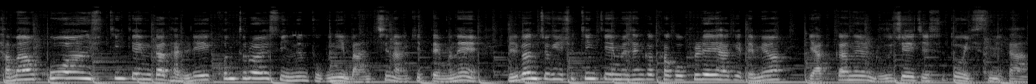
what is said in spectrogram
다만 코어한 슈팅 게임과 달리 컨트롤할 수 있는 부분이 많진 않기 때문에 일반적인 슈팅 게임을 생각하고 플레이하게 되면 약간은 루즈해질 수도 있습니다.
